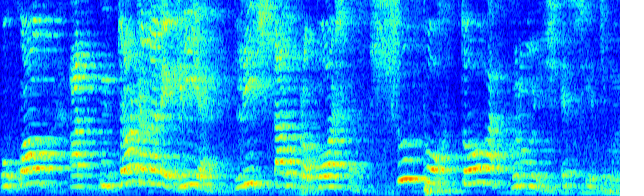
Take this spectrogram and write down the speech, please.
o qual, a, em troca da alegria, lhe estava proposta, suportou a cruz. Esse é demais.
